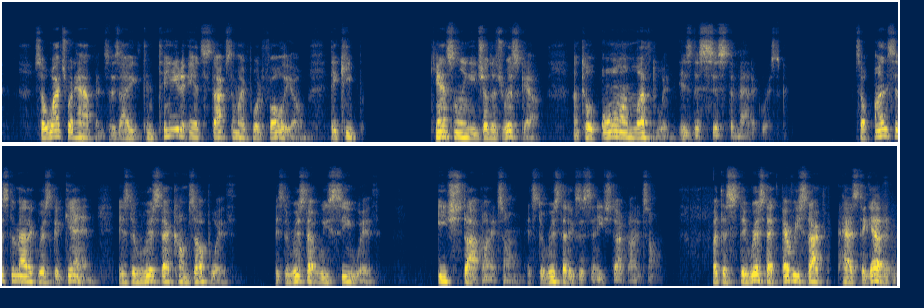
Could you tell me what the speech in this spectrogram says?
So watch what happens as I continue to add stocks to my portfolio. They keep canceling each other's risk out until all I'm left with is the systematic risk. So unsystematic risk again is the risk that comes up with, is the risk that we see with each stock on its own. It's the risk that exists in each stock on its own. But this, the risk that every stock has together,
